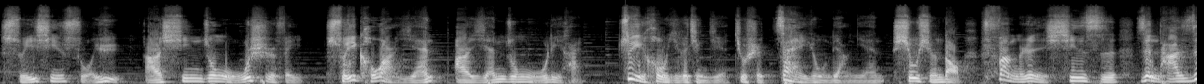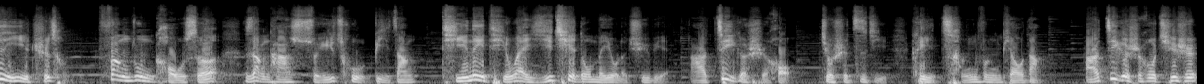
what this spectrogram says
随心所欲，而心中无是非。随口而言，而言中无利害。最后一个境界就是再用两年修行到放任心思，任他任意驰骋；放纵口舌，让他随处必张，体内体外一切都没有了区别。而这个时候，就是自己可以乘风飘荡。而这个时候，其实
